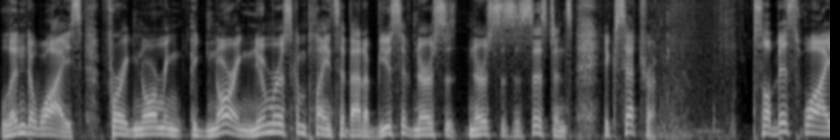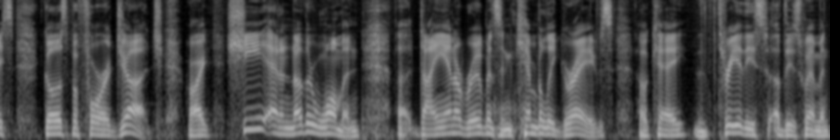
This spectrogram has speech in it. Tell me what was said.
Linda Weiss, for ignoring, ignoring numerous complaints about abusive nurses, nurses assistants, etc. So Miss Weiss goes before a judge. Right, she and another woman, uh, Diana Rubens and Kimberly Graves. Okay, three of these of these women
